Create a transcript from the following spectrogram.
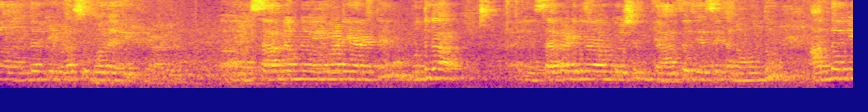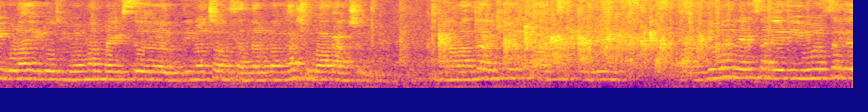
వాళ్ళందరికీ కూడా శుభోదయం. సార్ నన్ను ఏమడిగారంటే ముందుగా సార్ అడిగిన క్వశ్చన్కి ఆన్సర్ చేసే కన్నా ముందు అందరికీ కూడా ఈరోజు హ్యూమన్ రైట్స్ దినోత్సవం సందర్భంగా శుభాకాంక్షలు. మనమందరికీ హ్యూమన్ రైట్స్ అనేది యూనివర్సల్గా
